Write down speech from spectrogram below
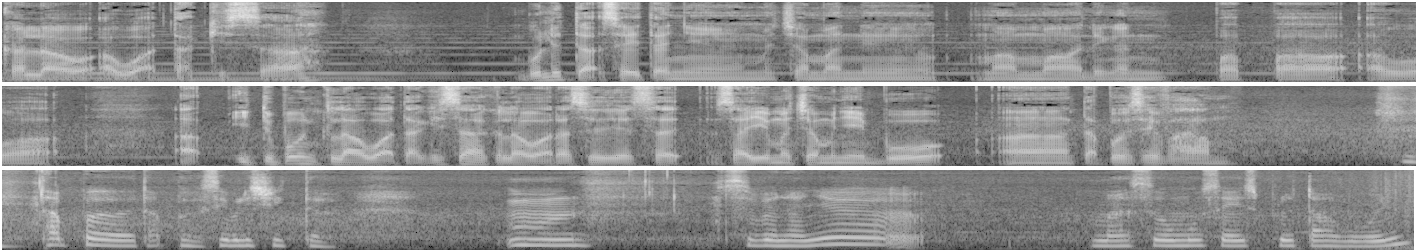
kalau awak tak kisah, boleh tak saya tanya macam mana mama dengan papa awak? Ah, itu pun kalau awak tak kisah, kalau awak rasa saya, saya macam menyebuk, ah, tak apa, saya faham. Hmm, tak apa, tak apa. Saya boleh cerita. Hmm, sebenarnya masa umur saya 10 tahun,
